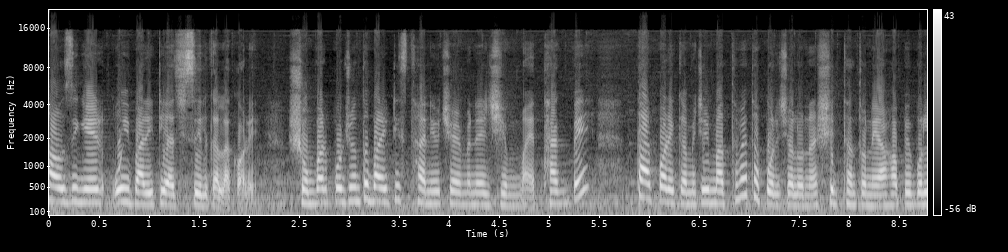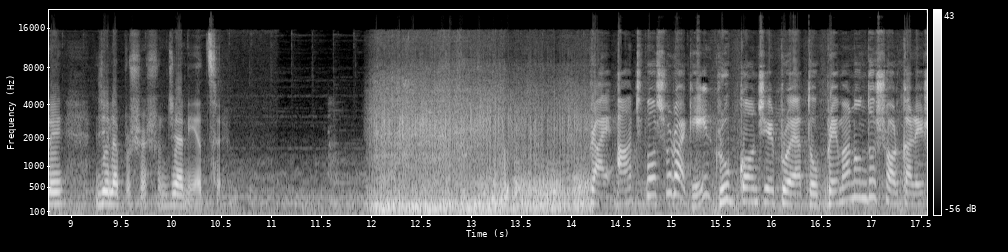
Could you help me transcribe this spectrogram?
হাউজিং এর ওই বাড়িটি আজ সিলগালা করে। সোমবার পর্যন্ত বাড়িটি স্থানীয় চেয়ারম্যানের জিম্মায় থাকবে। তারপরে কমিটির মাধ্যমে তা পরিচালনার সিদ্ধান্ত নেওয়া হবে বলে জেলা প্রশাসন জানিয়েছে। প্রায় আট বছর আগে রূপগঞ্জের প্রয়াত প্রেমানন্দ সরকারের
